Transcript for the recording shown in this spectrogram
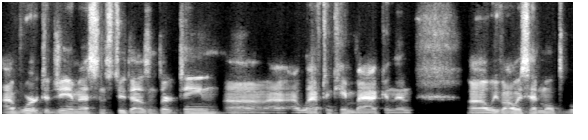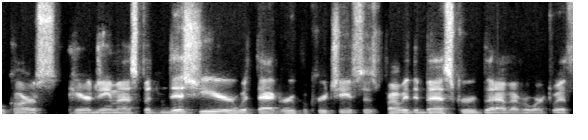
i've worked at gms since 2013 uh, I, I, left and came back and then uh, we've always had multiple cars here at GMS, but this year with that group of crew chiefs is probably the best group that I've ever worked with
